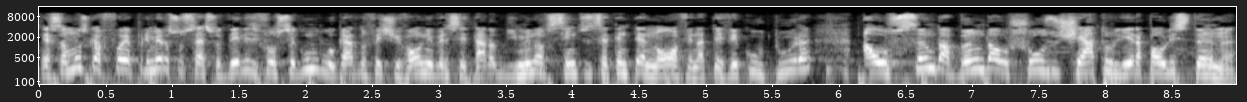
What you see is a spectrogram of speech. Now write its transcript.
essa música foi o primeiro sucesso deles e foi o segundo lugar no Festival Universitário de 1979 na TV Cultura, alçando a banda aos shows do Teatro Lira Paulistana.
